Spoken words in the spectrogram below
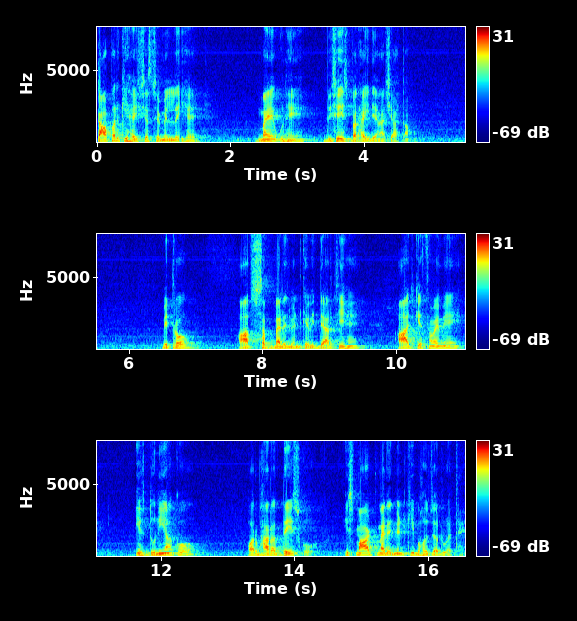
टॉपर की हैसियत से मिल रही है, मैं उन्हें विशेष बधाई देना चाहता हूँ। मित्रों, आप सब मैनेजमेंट के विद्यार्थी हैं। आज के समय में इस दुनिया को और भारत देश को स्मार्ट मैनेजमेंट की बहुत ज़रूरत है।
